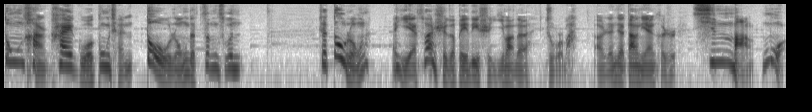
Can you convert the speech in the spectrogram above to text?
东汉开国功臣窦融的曾孙。这窦融呢，也算是个被历史遗忘的主吧？啊，人家当年可是新莽末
